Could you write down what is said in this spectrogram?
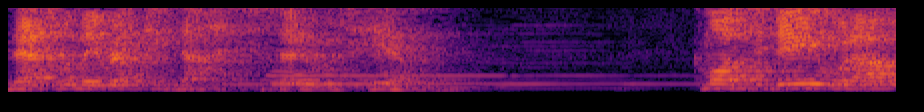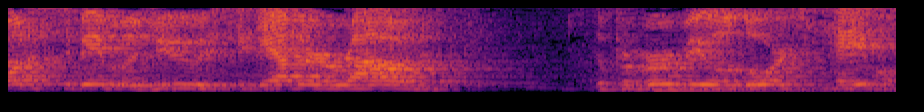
And that's when they recognized that it was him. Come on, today what I want us to be able to do is to gather around the proverbial Lord's table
